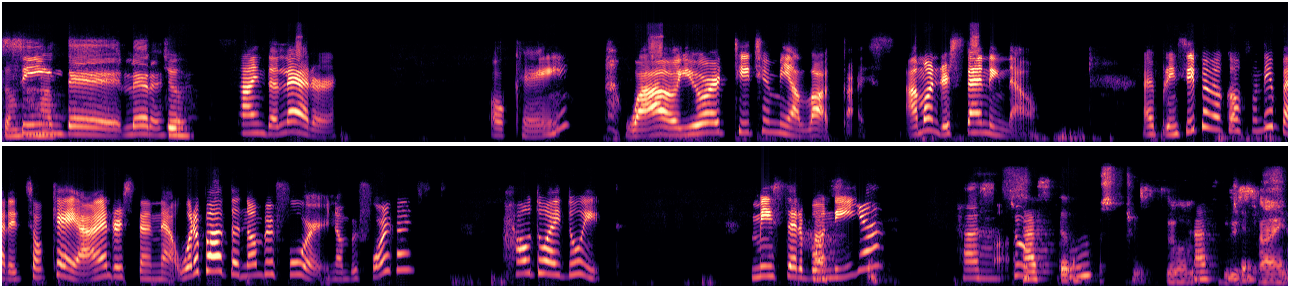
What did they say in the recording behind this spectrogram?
Don't Sin de letter. to. sign the letter. Okay. Wow, you're teaching me a lot, guys. I'm understanding now. Al principio me confundí, but it's okay. I understand now. What about the number four? Number four, guys? How do I do it? Mr. Bonilla? Ah. Has to. Has to. To Has to. design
